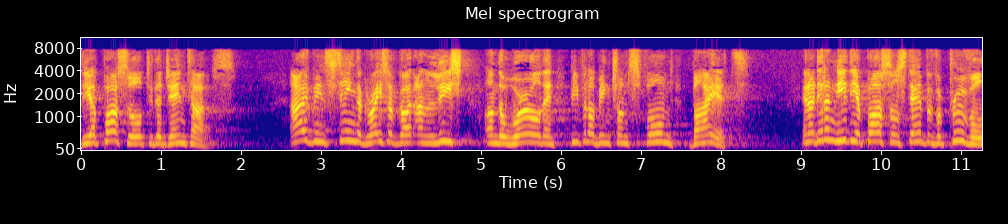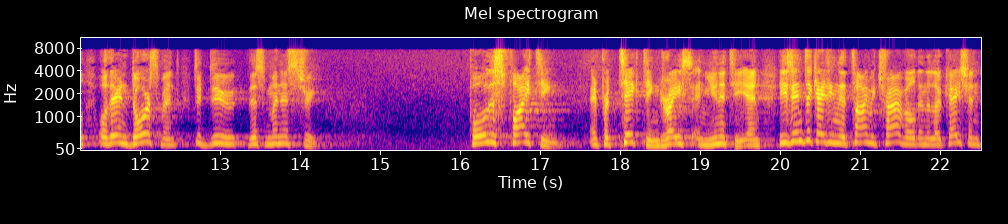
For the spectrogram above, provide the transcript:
the apostle to the Gentiles. I've been seeing the grace of God unleashed on the world and people are being transformed by it. And I didn't need the apostles' stamp of approval or their endorsement to do this ministry. Paul is fighting and protecting grace and unity. And he's indicating the time he traveled and the location,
